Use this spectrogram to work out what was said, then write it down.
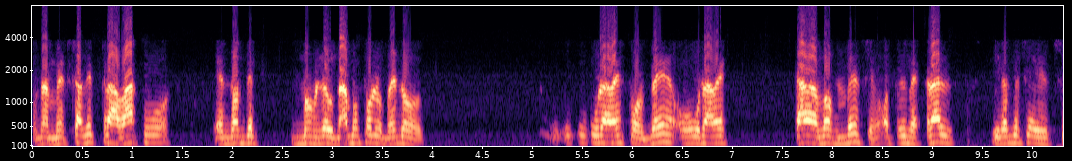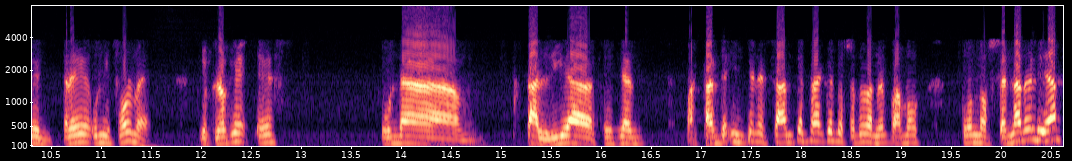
una mesa de trabajo en donde nos reunamos por lo menos una vez por mes o una vez cada dos meses o trimestral y donde se, se entregue un informe. Yo creo que es una salida bastante interesante para que nosotros también podamos conocer la realidad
